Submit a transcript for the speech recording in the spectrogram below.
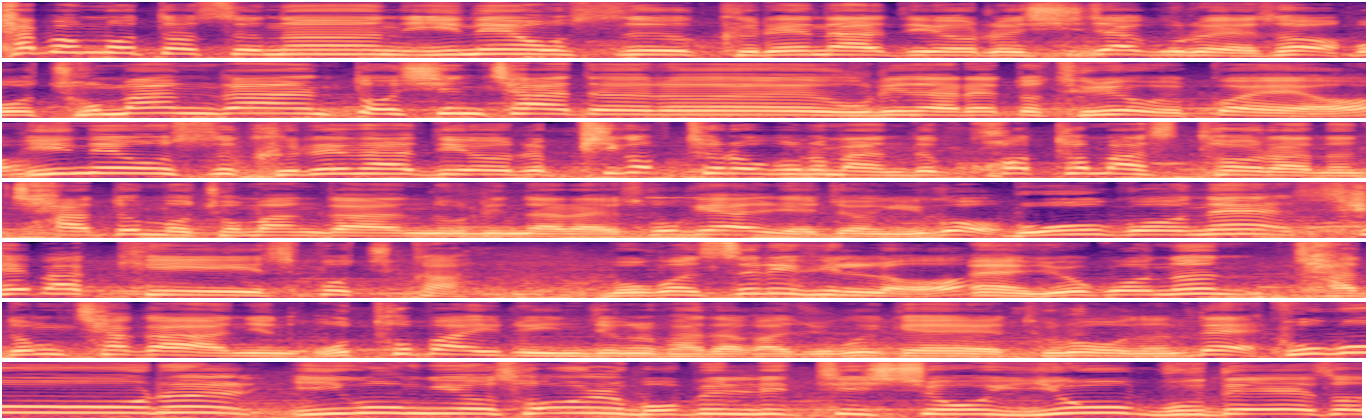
차범 모터스는 이네오스 그레나디어를 시작으로 해서 뭐 조만간 또 신차들을 우리나라에 또 들여올 거예요. 이네오스 그레나디어를 픽업 트럭으로 만든 쿼터마스터라는 차도 뭐 조만간 우리나라에 소개할 예정이고 모건의 세 바퀴 스포츠카 모건 3휠러 예, 요거는 자동차가 아닌 오토바이로 인증을 받아가지고 이게 들어오는데 그거를 2025 서울 모빌리티 쇼 이 무대에서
